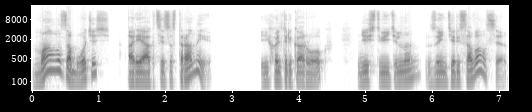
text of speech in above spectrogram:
мало заботясь о реакции со стороны. И Хальтрикорок действительно заинтересовался.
